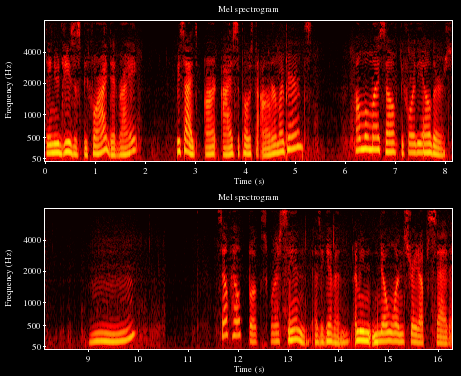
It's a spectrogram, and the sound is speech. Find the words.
They knew Jesus before I did, right? Besides, aren't I supposed to honor my parents? Humble myself before the elders. Hmm. Self help books were a sin as a given. I mean, no one straight up said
